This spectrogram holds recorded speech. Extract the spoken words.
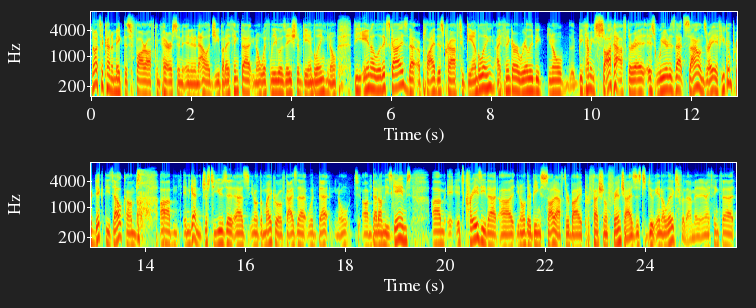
not to kind of make this far off comparison in an analogy, but I think that, you know, with legalization of gambling, you know, the analytics guys that applied this craft to gambling, I think are really be, you know, becoming sought after as weird as that sounds, right? If you can predict these outcomes, um, and again, just to use it as, you know, the micro of guys that would bet, you know, to, um, bet on these games, um, it, it's crazy that, uh, you know, they're being sought after by professional franchises to do analytics for them. And, and I think that,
